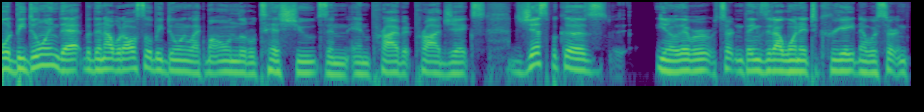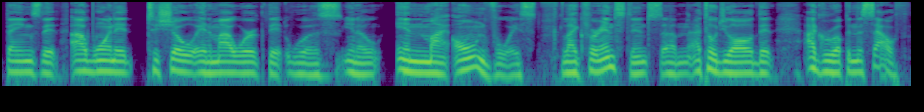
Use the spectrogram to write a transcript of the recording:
would be doing that, but then I would also be doing like my own little test shoots and, and private projects just because, you know, there were certain things that I wanted to create and there were certain things that I wanted to show in my work that was, you know, in my own voice. Like for instance, um, I told you all that I grew up in the South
